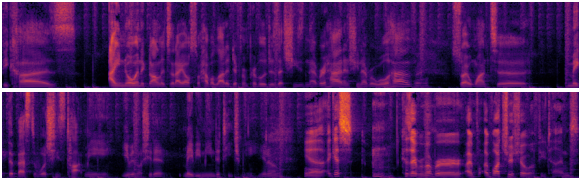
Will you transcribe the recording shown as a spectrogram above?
because I know and acknowledge that I also have a lot of different privileges that she's never had and she never will have. Right. So I want to make the best of what she's taught me, even though she didn't maybe mean to teach me, you know? Yeah, I guess because I remember I've I've watched your show a few times,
